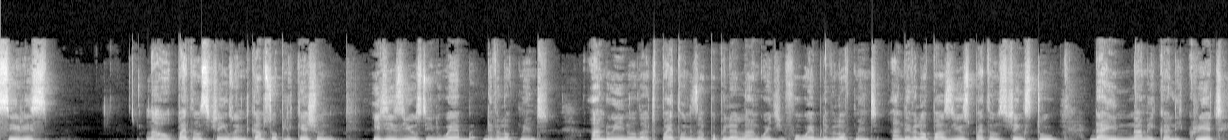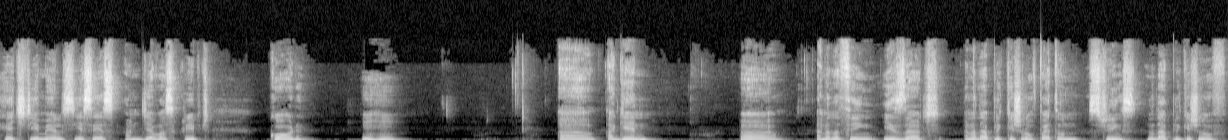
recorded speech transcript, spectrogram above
series. Now, Python strings, when it comes to application, it is used in web development. And we know that Python is a popular language for web development, and developers use Python strings to dynamically create HTML, CSS, and JavaScript code. Mm -hmm. uh, again, uh, another thing is that another application of Python strings, another application of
